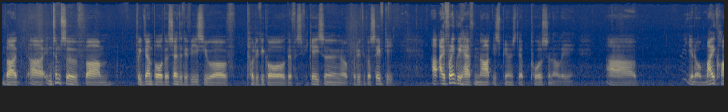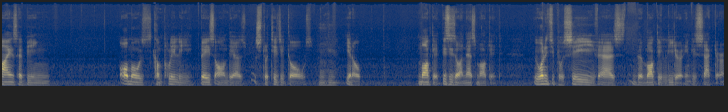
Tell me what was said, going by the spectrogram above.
But uh, in terms of, um, for example, the sensitive issue of political diversification or political safety, I, I frankly have not experienced that personally. Uh, you know, my clients have been almost completely based on their strategic goals. You know, market. This is our next market. We wanted to perceive as the market leader in this sector.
